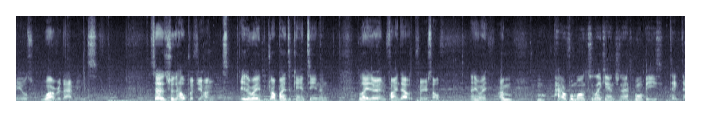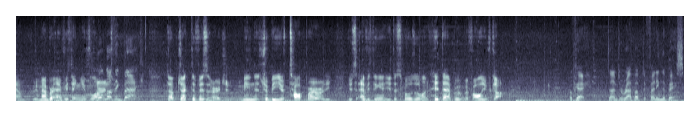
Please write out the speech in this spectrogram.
meals, whatever that means. So it should help with your hunt. Either way, drop by the canteen and later and find out for yourself. Anyway, a m- powerful monster like Anjanath won't be easy to take down. Remember everything you've learned. nothing back. The objective is urgent, meaning it should be your top priority. Use everything at your disposal and hit that brute with all you've got. Okay, time to wrap up defending the base.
